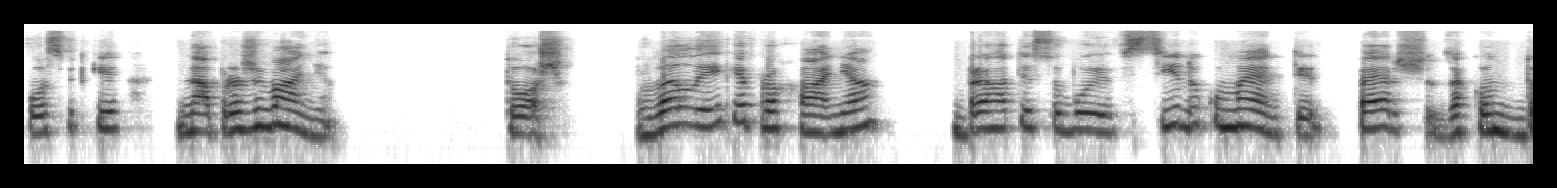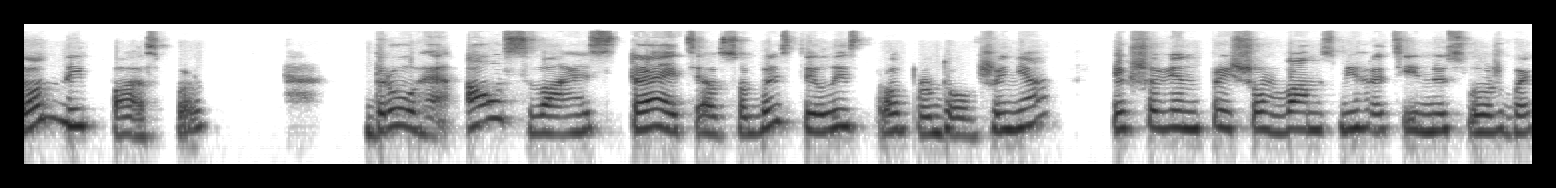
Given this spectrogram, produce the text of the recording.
посвідки на проживання. Тож, велике прохання брати з собою всі документи. Перше закордонний паспорт, друге аусвайс, третє особистий лист про продовження, якщо він прийшов вам з міграційної служби,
